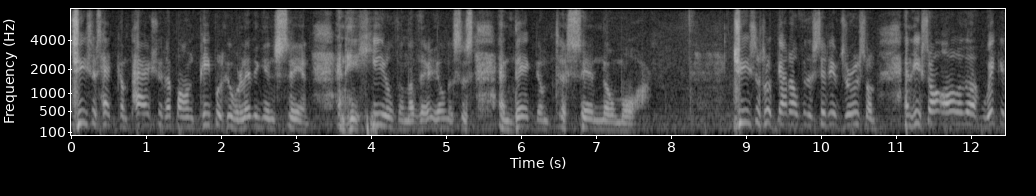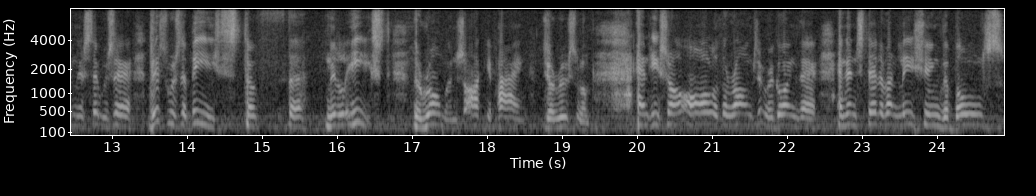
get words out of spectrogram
Jesus had compassion upon people who were living in sin, and he healed them of their illnesses and begged them to sin no more. Jesus looked out over the city of Jerusalem and he saw all of the wickedness that was there. This was the beast of the Middle East, the Romans occupying Jerusalem. And he saw all of the wrongs that were going there. And instead of unleashing the bowls,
